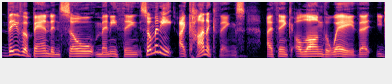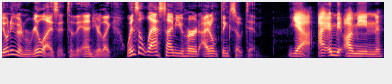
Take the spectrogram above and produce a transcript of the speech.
they've abandoned so many things, so many iconic things. I think along the way that you don't even realize it to the end here. Like, when's the last time you heard "I don't think so, Tim"? Yeah, I, mean, I mean,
